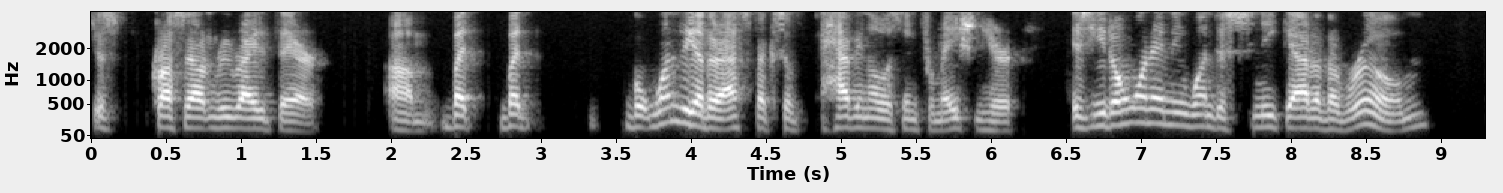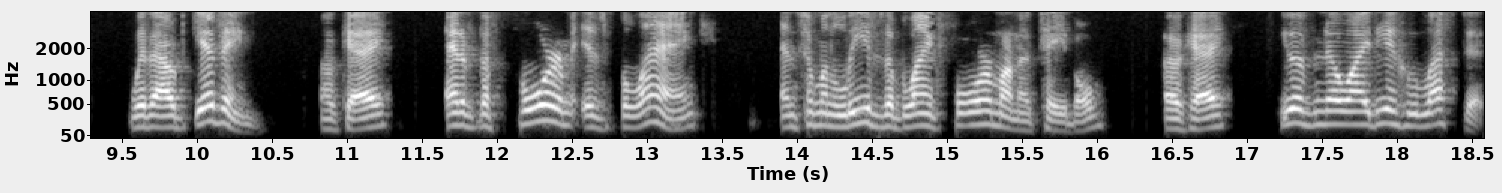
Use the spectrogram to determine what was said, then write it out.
just cross it out and rewrite it there. Um, but but but one of the other aspects of having all this information here is you don't want anyone to sneak out of the room without giving. Okay. And if the form is blank and someone leaves a blank form on a table, okay, you have no idea who left it.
